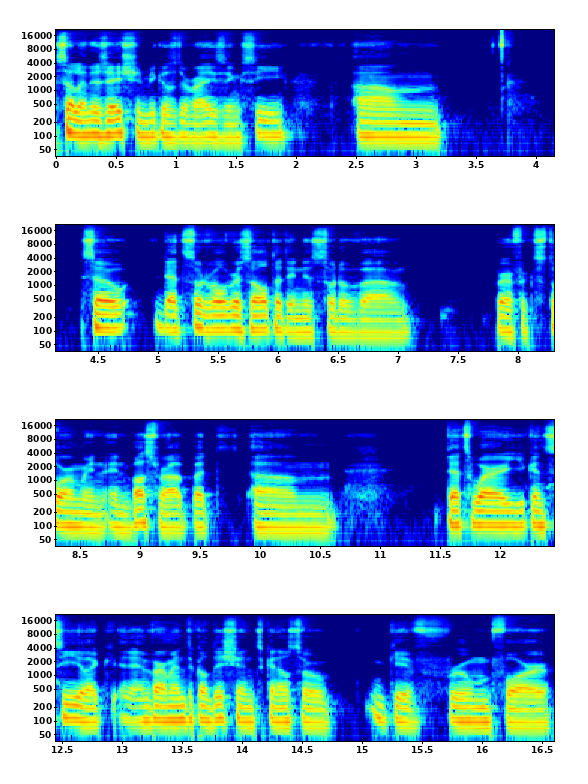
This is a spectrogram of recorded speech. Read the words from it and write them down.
salinization because of the rising sea. Um, so that sort of all resulted in this sort of um, perfect storm in, in Basra, but um, that's where you can see like environmental conditions can also give room for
